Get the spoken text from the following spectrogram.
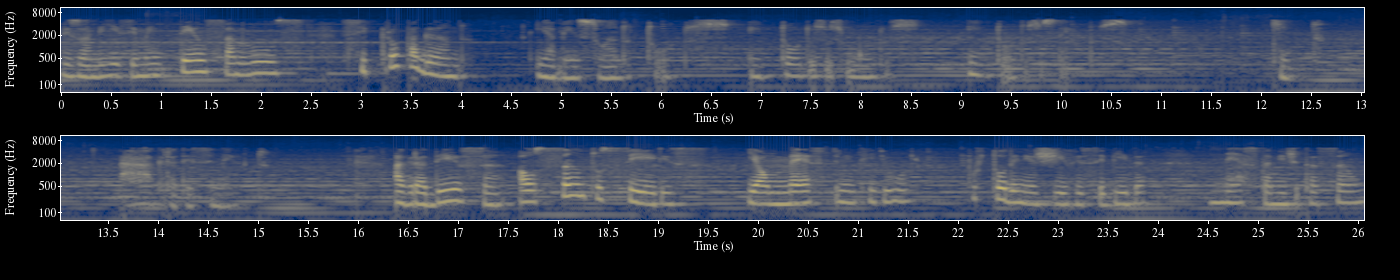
Visualize uma intensa luz se propagando e abençoando todos, em todos os mundos, em todos os tempos. Quinto, agradecimento. Agradeça aos santos seres e ao Mestre interior por toda a energia recebida nesta meditação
